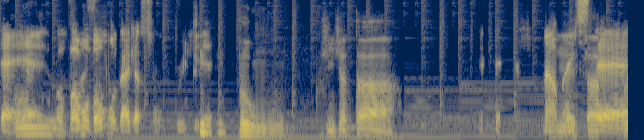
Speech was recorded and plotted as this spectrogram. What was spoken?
É, é, Oh. vamos, vamos mudar de assunto, porque. Bum! A gente já tá Não, Ele mas tá- é,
